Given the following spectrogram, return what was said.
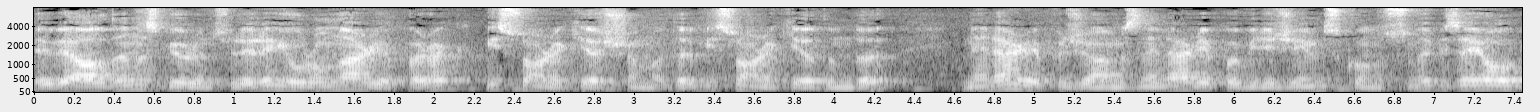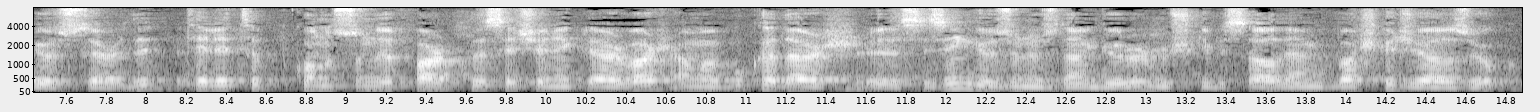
E, ve aldığınız görüntülere yorumlar yaparak bir sonraki aşamada, bir sonraki adımda neler yapacağımız, neler yapabileceğimiz konusunda bize yol gösterdi. Teletıp konusunda farklı seçenekler var ama bu kadar e, sizin gözünüzden görürmüş gibi sağlayan bir başka cihaz yok.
